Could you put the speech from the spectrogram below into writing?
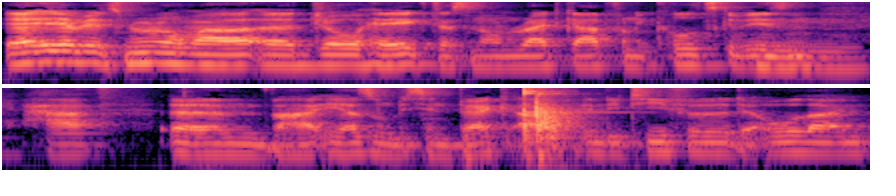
Ja, ich habe jetzt nur noch mal äh, Joe Haig, das ist noch ein Right Guard von den Colts gewesen. Mhm. Ja, ähm, war eher so ein bisschen Backup in die Tiefe der O-Line.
